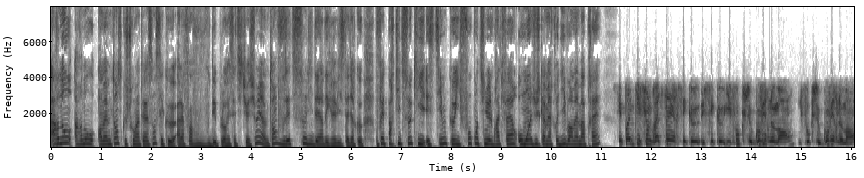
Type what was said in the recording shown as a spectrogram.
Arnaud, Arnaud, en même temps, ce que je trouve intéressant, c'est que à la fois vous vous déplorez cette situation et en même temps vous êtes solidaire des grévistes, c'est-à-dire que vous faites partie de ceux qui estiment qu'il faut continuer le bras de fer au moins jusqu'à mercredi, voire même après. C'est pas une question de bras de fer, c'est que c'est que il faut que ce gouvernement, il faut que ce gouvernement,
